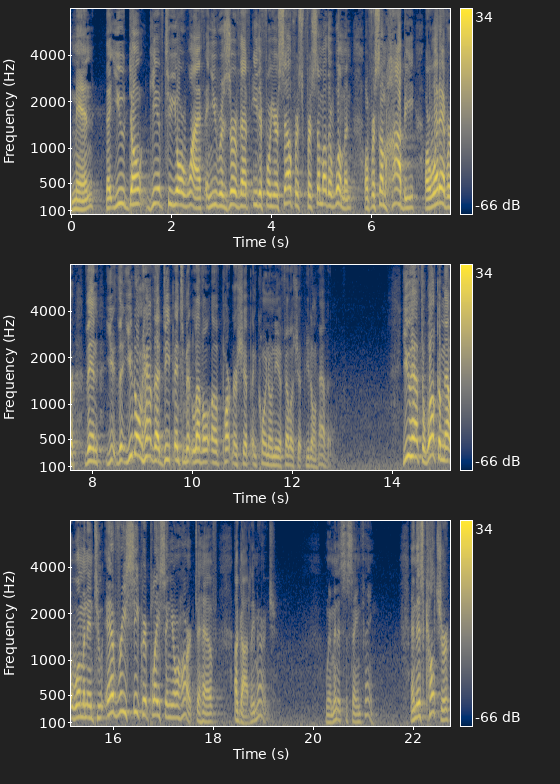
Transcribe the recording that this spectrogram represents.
men, that you don't give to your wife and you reserve that either for yourself or for some other woman or for some hobby or whatever, then you, you don't have that deep, intimate level of partnership and koinonia fellowship. You don't have it. You have to welcome that woman into every secret place in your heart to have a godly marriage. Women, it's the same thing. And this culture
